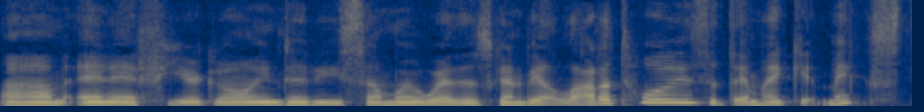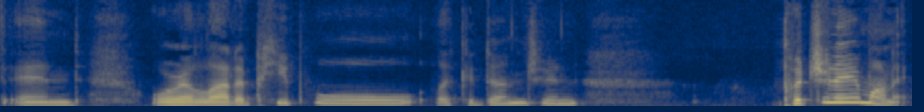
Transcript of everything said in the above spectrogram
Um, and if you're going to be somewhere where there's going to be a lot of toys that they might get mixed and or a lot of people like a dungeon, put your name on it.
